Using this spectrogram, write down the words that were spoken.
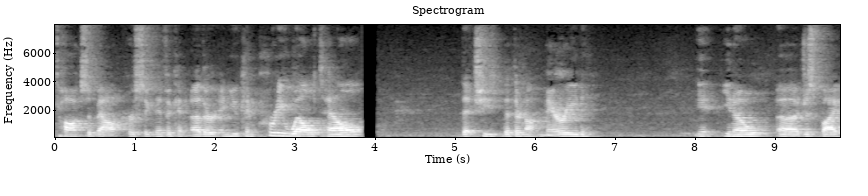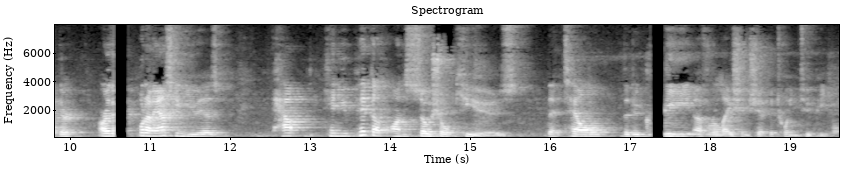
talks about her significant other, and you can pretty well tell that she that they're not married you, you know, uh, just by their are there, what I'm asking you is how can you pick up on social cues that tell the degree of relationship between two people?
